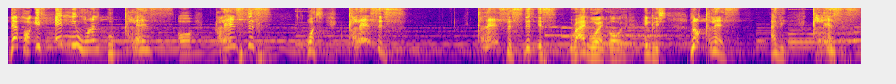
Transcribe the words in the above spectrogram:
therefore, if anyone who cleanse or cleanses, what? Cleanses. Cleanses. This is right word or English. Not cleanse. Ivy. Cleanses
